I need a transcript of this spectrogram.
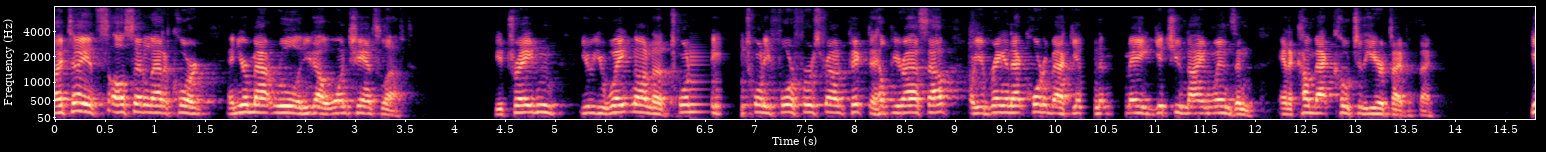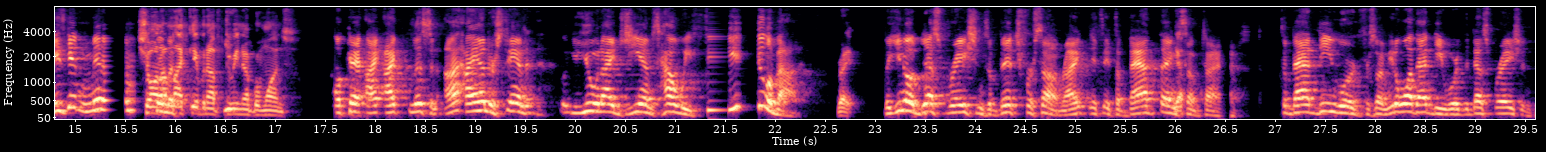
If I tell you it's all settled out of court and you're Matt Rhule, and you got one chance left, you trading, you you're waiting on a 2024 first round pick to help your ass out, or you're bringing that quarterback in that may get you nine wins and and a comeback coach of the year type of thing. He's getting minimum. Sean, I'm not giving up three number ones. Okay, I, I listen. I, I understand you and I GMs how we feel about it. Right. But you know, desperation's a bitch for some, right? It's it's a bad thing yep. sometimes. It's a bad D word for some. You don't want that D word, the desperation.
